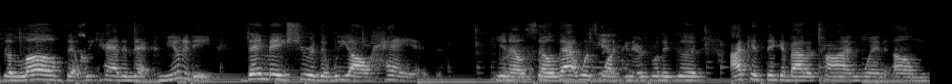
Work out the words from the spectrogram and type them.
the love that we had in that community. They made sure that we all had, you know. So that was one thing that was really good. I can think about a time when, um,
